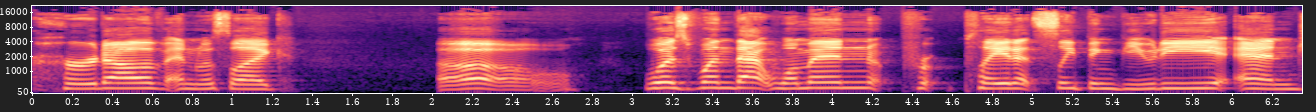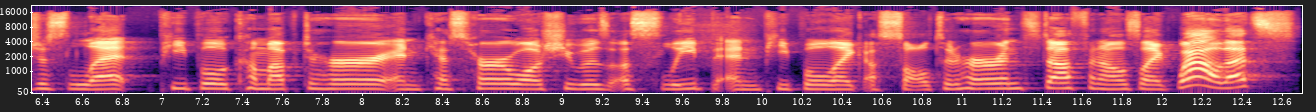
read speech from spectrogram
heard of and was like, oh, was when that woman pr- played at Sleeping Beauty and just let people come up to her and kiss her while she was asleep and people like assaulted her and stuff. And I was like, wow, that's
